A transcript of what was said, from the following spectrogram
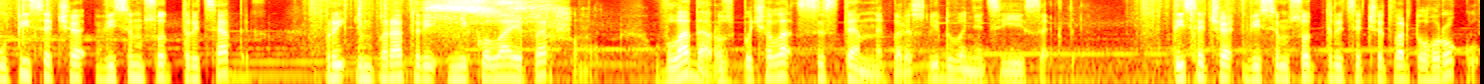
У 1830-х при імператорі Ніколаї І влада розпочала системне переслідування цієї секти. 1834 року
